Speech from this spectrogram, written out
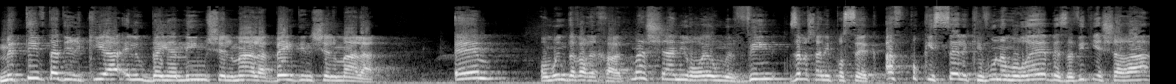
מטיבתא דירקיה אלו דיינים של מעלה, בית דין של מעלה. הם אומרים דבר אחד, מה שאני רואה ומבין, זה מה שאני פוסק. אף פה כיסא לכיוון המורה בזווית ישרה,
